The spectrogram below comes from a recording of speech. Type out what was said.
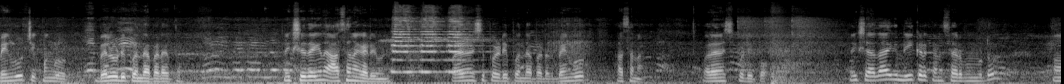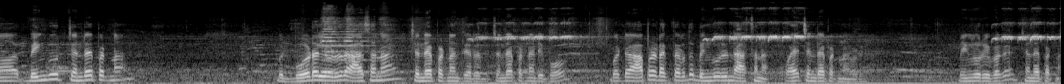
ಬೆಂಗಳೂರು, ಚಿಕ್ಕಮಂಗ್ಳೂರು. ಬೇಲೂರು ಡಿಪೋ ಅಂತ ಪಡುತ್ತೆ ನೆಕ್ಸ್ಟ್ ಇದಾಗಿಂದ ಹಾಸನ ಗಾಡಿ ನೋಡಿ ವಲಯನಶಿಪುರ ಡಿಪೋ ಅಂತ ಬೆಂಗಳೂರು, ಹಾಸನ. ವಲಯನಶಿಪುರ ಡಿಪೋ. ನೆಕ್ಸ್ಟ್ ಅದಾಗಿ ಈ ಕಡೆ ಕಾಣಿಸ್ತಾ ಇರೋ ಬಂದ್ಬಿಟ್ಟು ಬೆಂಗಳೂರು, ಚಂದ್ರಾಯಪಟ್ಟಣ. ಬಟ್ ಬೋರ್ಡಲ್ಲಿ ನೋಡಿದ್ರೆ ಹಾಸನ, ಚಂದ್ರಾಯಪಟ್ಟಣ ಅಂತ ಇರೋದು. ಚಂದ್ರಾಯಪಟ್ಟಣ ಡಿಪೋ. ಬಟ್ ಆಪ್ರೇಟ್ ಆಗ್ತಾ ಇರೋದು ಬೆಂಗಳೂರಿಂದ ಹಾಸನ. ವಯ ಚಂದ್ರಾಯಪಟ್ಟಣ ನೋಡಿ. ಬೆಂಗಳೂರು ಇವಾಗ ಚಂದ್ರಾಯಪಟ್ಟಣ.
